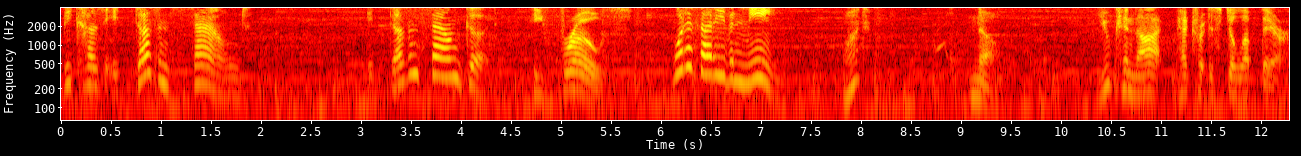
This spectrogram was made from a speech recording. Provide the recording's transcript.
Because it doesn't sound. It doesn't sound good. He froze. What does that even mean? What? No. You cannot. Petra is still up there.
